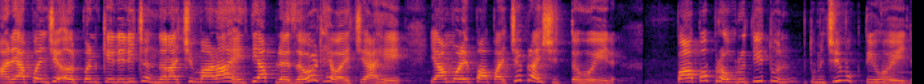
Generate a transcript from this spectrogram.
आणि आपण जी अर्पण केलेली चंदनाची माळ आहे ती आपल्याजवळ ठेवायची आहे. यामुळे पापाचे प्रायश्चित्त होईल. पाप प्रवृत्तीतून तुमची मुक्ती होईल.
